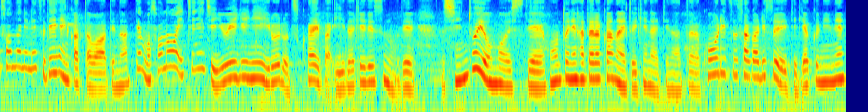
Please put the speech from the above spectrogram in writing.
そんなに熱出へんかったわってなってもその1日有意義にいろいろ使えばいいだけですのでしんどい思いして本当に働かないといけないってなったら効率下がりすぎて逆にね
